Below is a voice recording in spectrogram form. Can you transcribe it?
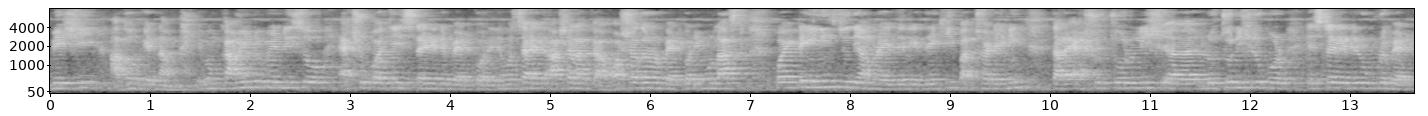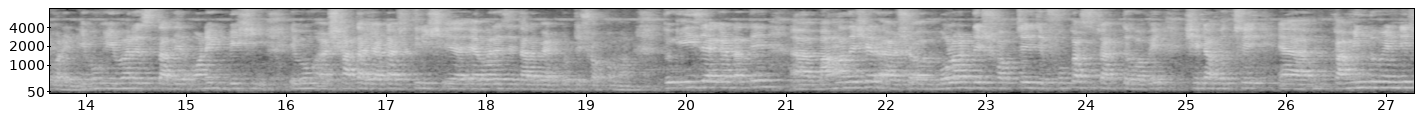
বেশি আতঙ্কের নাম। এবং কামিন্ডু মেন্ডিসও একশো পঁয়ত্রিশ স্ট্রাইক ব্যাট করেন, এবং সাইদ আশালাঙ্কা অসাধারণ ব্যাট করেন। এবং লাস্ট কয়েকটা ইনিংস যদি আমরা এদের দেখি পাঁচ ছয়টা ইনিংস তারা একশো চোদ্দ চল্লিশ চল্লিশের উপর স্ট্রাইক উপরে ব্যাট করেন এবং এভারেজ তাদের অনেক বেশি এবং সাতাশ, আঠাশ, তিরিশ এভারেজে তারা ব্যাট করতে সক্ষম হন। তো এই জায়গাটাতে বাংলাদেশের বোলারদের সবচেয়ে যে ফোকাস রাখতে হবে সেটা হচ্ছে কামিন্দু মেন্ডিস,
